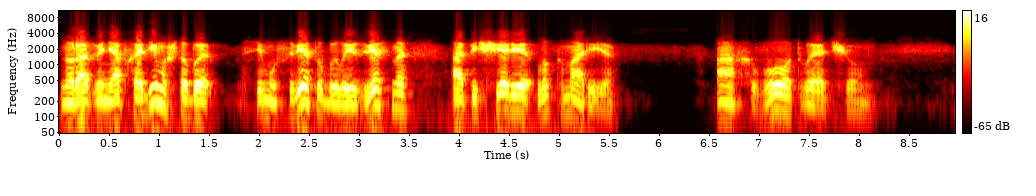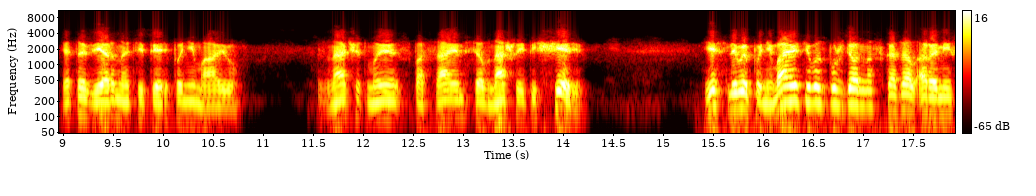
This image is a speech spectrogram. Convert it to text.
Но разве необходимо, чтобы всему свету было известно о пещере Локмария? Ах, вот вы о чем. Это верно, теперь понимаю. Значит, мы спасаемся в нашей пещере. Если вы понимаете, — возбужденно сказал Арамис,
